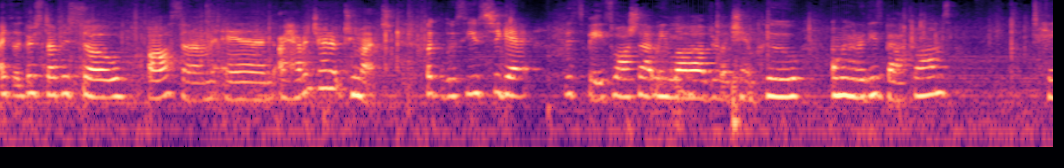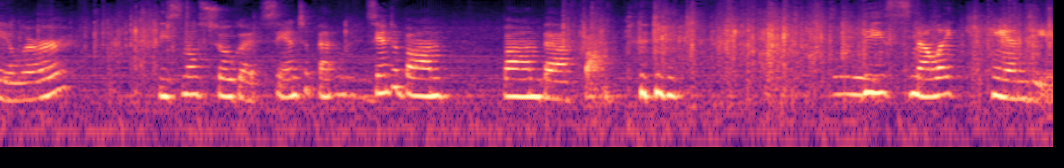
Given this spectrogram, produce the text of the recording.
I feel like their stuff is so awesome and I haven't tried out too much. Like Lucy used to get this face wash that we loved or like shampoo. Oh my god, are these bath bombs? Taylor. These smell so good. Santa, Santa Bomb Bomb Bath Bomb. these smell like candy.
